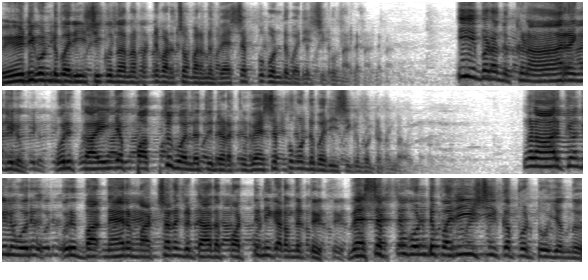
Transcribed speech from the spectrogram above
പേടി കൊണ്ട് പരീക്ഷിക്കുന്ന പറഞ്ഞ പഠിച്ചോ പറഞ്ഞു വിശപ്പ് കൊണ്ട് പരീക്ഷിക്കുന്ന ഈ ഇവിടെ നിൽക്കുന്ന ആരെങ്കിലും ഒരു കഴിഞ്ഞ പത്ത് കൊല്ലത്തിന്റെ ഇടയ്ക്ക് വിശപ്പ് കൊണ്ട് പരീക്ഷിക്കപ്പെട്ടിട്ടുണ്ടോ? നിങ്ങൾ ആർക്കെങ്കിലും ഒരു ഒരു നേരം ഭക്ഷണം കിട്ടാതെ പട്ടിണി കിടന്നിട്ട് വിശപ്പ് കൊണ്ട് പരീക്ഷിക്കപ്പെട്ടു എന്ന്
